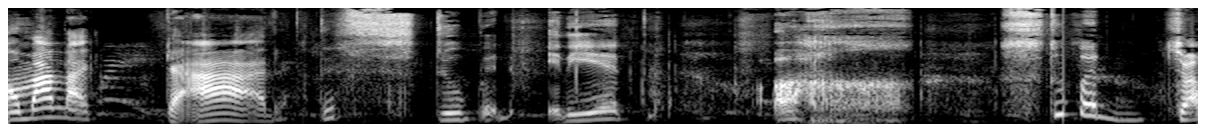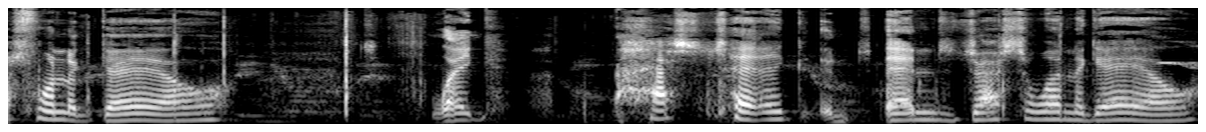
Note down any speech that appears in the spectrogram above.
Oh my like god, this stupid idiot. Ugh, stupid Joshua Nagle. Like hashtag and Joshua Nagle.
